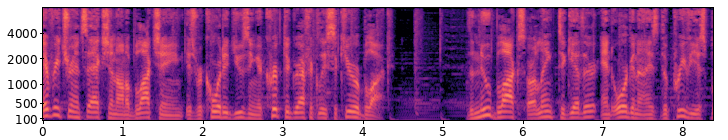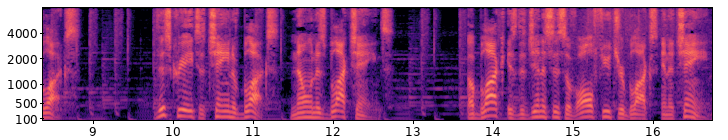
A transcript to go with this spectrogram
Every transaction on a blockchain is recorded using a cryptographically secure block. The new blocks are linked together and organize the previous blocks. This creates a chain of blocks, known as blockchains. A block is the genesis of all future blocks in a chain.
